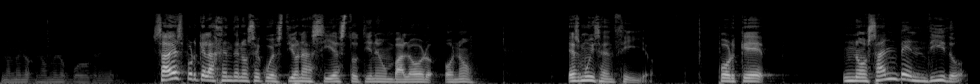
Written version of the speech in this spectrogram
No me, lo, puedo creer. ¿Sabes por qué la gente no se cuestiona si esto tiene un valor o no? Es muy sencillo. Porque nos han vendido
